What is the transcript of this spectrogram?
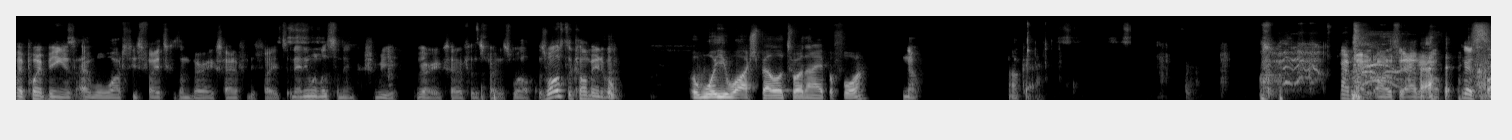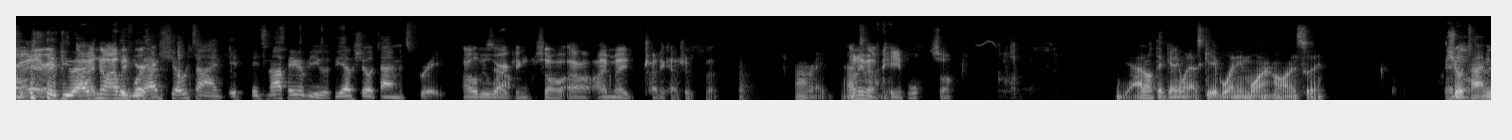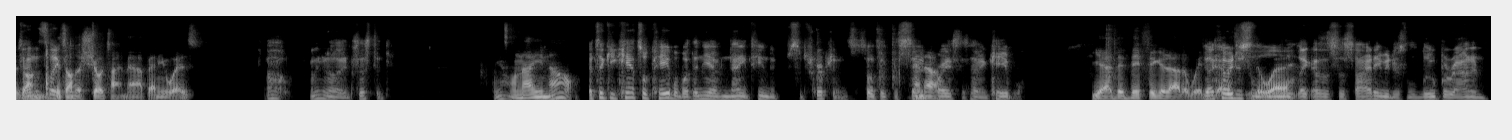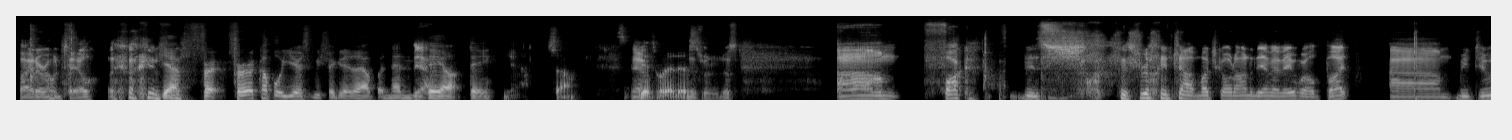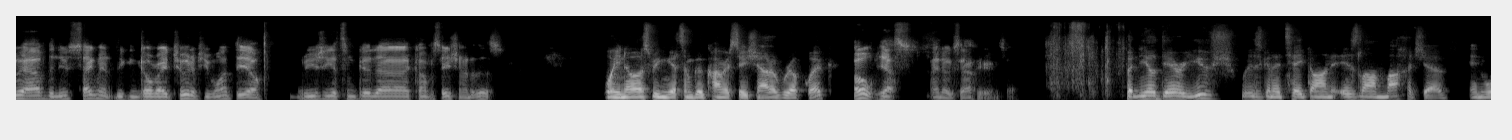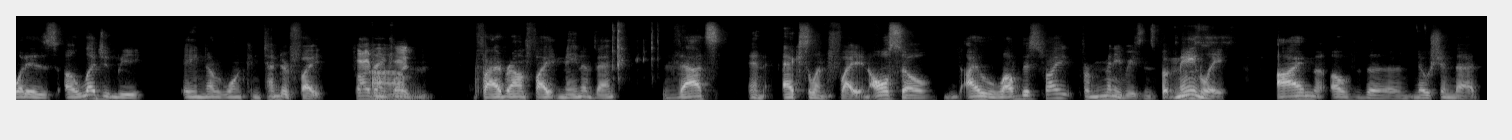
my point being is I will watch these fights because I'm very excited for these fights, and anyone listening should be very excited for this fight as well, as well as the co-main event. But will you watch Bellator the night before? No. Okay. I might honestly, I don't know. It's Friday. Right? if you have, I know I'll be if you working. have Showtime, if it's not pay per view, if you have Showtime, it's free. I will be so. working, so uh, I might try to catch it, but All right. I don't even have cable, so Yeah, I don't think anyone has cable anymore. Honestly, Showtime is on. it's like- it's on the Showtime app, anyways. oh, I didn't even know it existed. Yeah, well, now you know. It's like you cancel cable, but then you have 19 subscriptions. So it's like the same price as having cable. Yeah, they, they figured out a way to Like how we us just lo- like as a society we just loop around and bite our own tail. Yeah, for for a couple of years we figured it out, but then Yeah. they uh, they yeah. So Yeah. it is what it That's is. what it is. Um, fuck. There's, there's really not much going on in the MMA world, but um, we do have the new segment. We can go right to it if you want, Theo. We usually get some good uh, conversation out of this. Well, you know us, we can get some good conversation out of real quick. Oh yes, I know exactly what you're gonna say. Beneil Dariush is going to take on Islam Makhachev in what is allegedly a number one contender fight. Five round fight. Um, Five round fight, main event. That's an excellent fight. And also, I love this fight for many reasons, but mainly, I'm of the notion that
